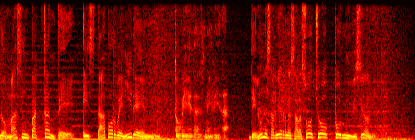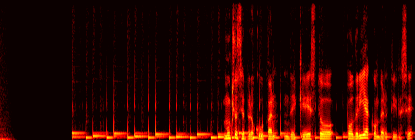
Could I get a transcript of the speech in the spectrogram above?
lo más impactante, está por venir en Tu vida es mi vida. De lunes a viernes a las 8 por Univisión. Muchos se preocupan de que esto podría convertirse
